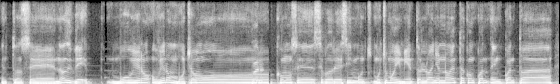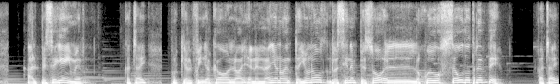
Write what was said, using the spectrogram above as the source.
Entonces, no, de- hubieron, hubieron mucho, Bueno. ¿cómo se, se podría decir? Mucho, mucho movimiento en los años 90 con, cuan- en cuanto a, al PC Gamer. ¿Cachai? Porque al fin y al cabo, en, los años- en el año 91 recién empezó el- los juegos pseudo 3D. ¿Cachai?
